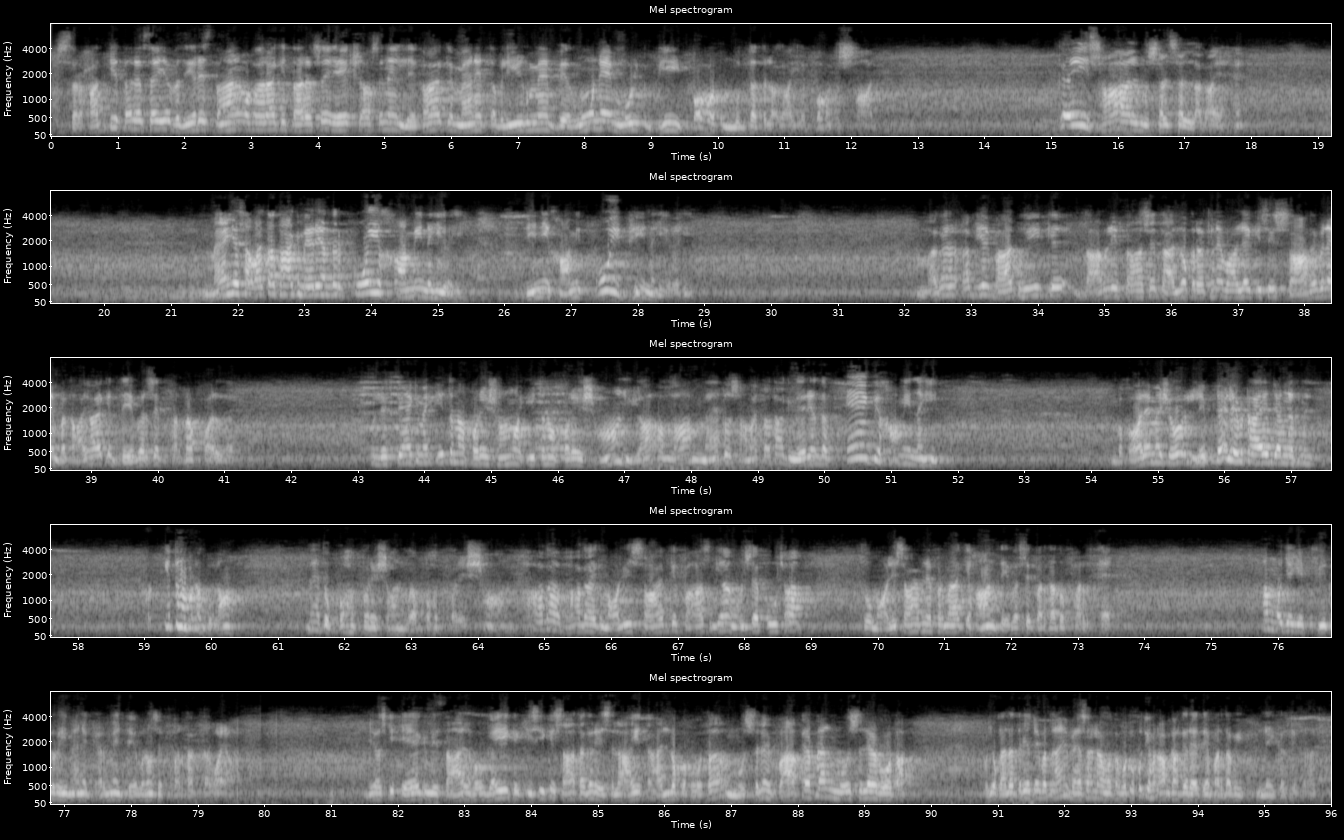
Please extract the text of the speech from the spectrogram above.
سرحد کی طرف سے یا وزیرستان وغیرہ کی طرف سے ایک شخص نے لکھا کہ میں نے تبلیغ میں بیرون ملک بھی بہت مدت لگائی ہے، بہت سال۔ کئی سال مسلسل لگائے ہیں۔ میں یہ سمجھتا تھا کہ میرے اندر کوئی خامی نہیں رہی، دینی خامی کوئی بھی نہیں رہی۔ مگر اب یہ بات ہوئی کہ دارالفتاح سے تعلق رکھنے والے کسی صاحب نے بتایا کہ دیور سے پردہ فرض ہے۔ لکھتے ہیں کہ میں اتنا پریشان ہوں، اتنا پریشان، یا اللہ، میں تو سمجھتا تھا کہ میرے اندر ایک بھی خامی نہیں۔ بقول مشہور لپٹے لپٹائے جنت میں۔ اتنا بڑا گناہ۔ میں تو بہت پریشان ہوا، بہت پریشان۔ بھاگا بھاگا ایک مولوی صاحب کے پاس گیا، ان سے پوچھا تو مولوی صاحب نے فرمایا کہ ہاں دیور سے پردہ تو فرض ہے۔ اب مجھے یہ فکر ہی میں نے گھر میں دیوروں سے پردہ کروایا۔ یہ اس کی ایک مثال ہو گئی کہ کسی کے ساتھ اگر اصلاحی تعلق ہوتا اور مسلح واقع پر مسلح ہوتا، وہ جو غلط طریقے بتائیں، ویسا نہ ہوتا، وہ تو خود ہی حرام کھاتے رہتے ہیں، پردہ بھی نہیں کرتے، کراتے۔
